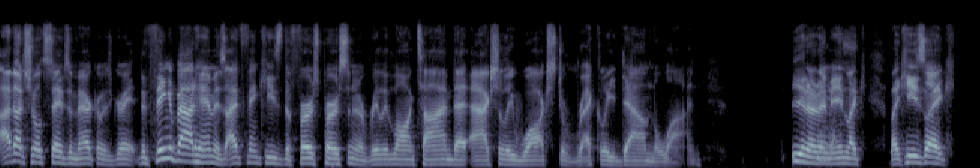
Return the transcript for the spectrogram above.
I thought Schulz Saves America was great. The thing about him is, I think he's the first person in a really long time that actually walks directly down the line. You know what I mean? Like, like he's like,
